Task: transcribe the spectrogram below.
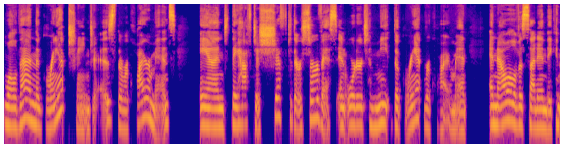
well then the grant changes the requirements and they have to shift their service in order to meet the grant requirement and now all of a sudden they can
